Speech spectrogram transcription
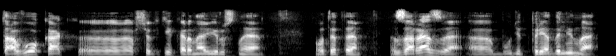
того, как э, все-таки коронавирусная вот эта зараза э, будет преодолена.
